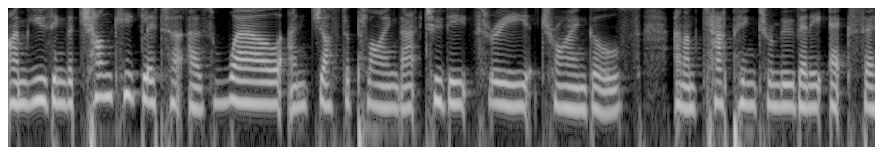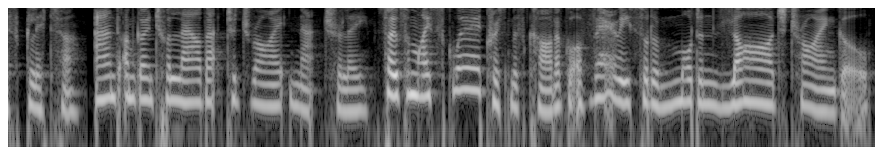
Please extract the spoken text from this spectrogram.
I'm using the chunky glitter as well and just applying that to the three triangles and I'm tapping to remove any excess glitter and I'm going to allow that to dry naturally. So for my square Christmas card, I've got a very sort of modern large triangle.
